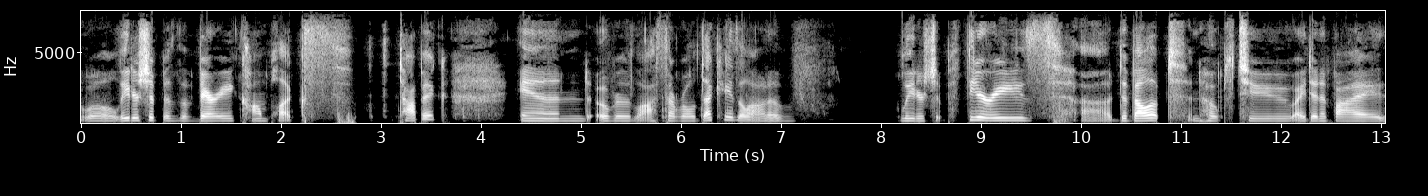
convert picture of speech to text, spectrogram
Well, leadership is a very complex topic. And over the last several decades, a lot of leadership theories uh, developed in hopes to identify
